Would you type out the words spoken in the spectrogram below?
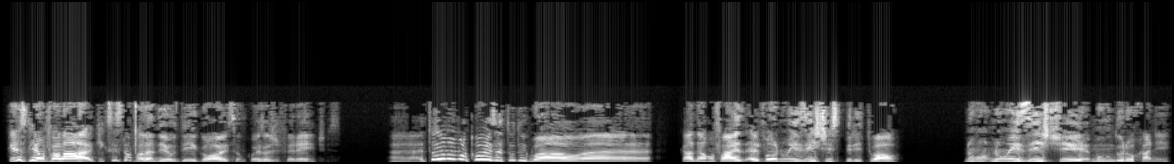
Porque eles queriam falar, o que, que vocês estão falando de Yehudi, Goi, são coisas diferentes. É, é tudo a mesma coisa, é tudo igual, é, cada um faz. Ele falou, não existe espiritual. Não, não existe mundo Ruhani.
